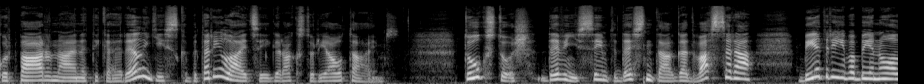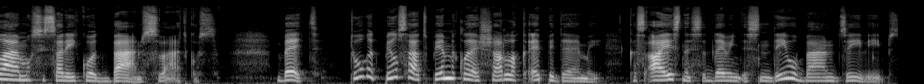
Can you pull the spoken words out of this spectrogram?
kur pārunāja ne tikai reliģiska, bet arī laicīga rakstura jautājumus. 1910. gada vasarā biedrība bija nolēmusi sarīkot bērnu svētkus, bet Togad pilsētu piemeklēja šarlaka epidēmija, kas aiznesa 92 bērnu dzīvības,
